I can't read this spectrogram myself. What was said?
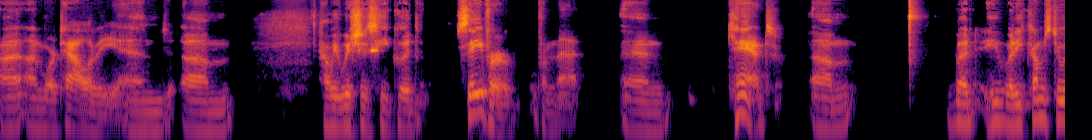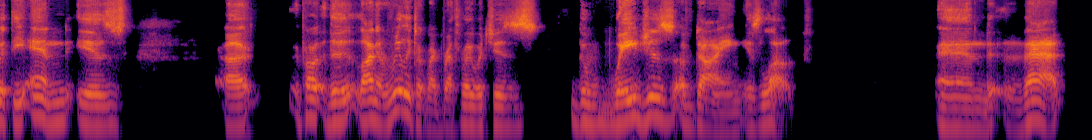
on, on mortality and um, how he wishes he could save her from that and can't. Um, but he what he comes to at the end is uh, the line that really took my breath away, which is the wages of dying is love. And that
